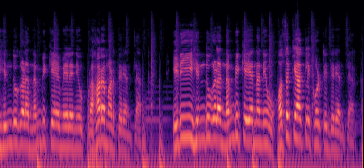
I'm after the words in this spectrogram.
ಹಿಂದೂಗಳ ನಂಬಿಕೆಯ ಮೇಲೆ ನೀವು ಪ್ರಹಾರ ಮಾಡ್ತೀರಿ ಅಂತಲೇ ಅರ್ಥ. ಇಡೀ ಹಿಂದೂಗಳ ನಂಬಿಕೆಯನ್ನ ನೀವು ಹೊಸಕ್ಕೆ ಹಾಕ್ಲಿಕ್ಕೆ ಹೊರಟಿದ್ದೀರಿ ಅಂತಲೇ ಅರ್ಥ.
